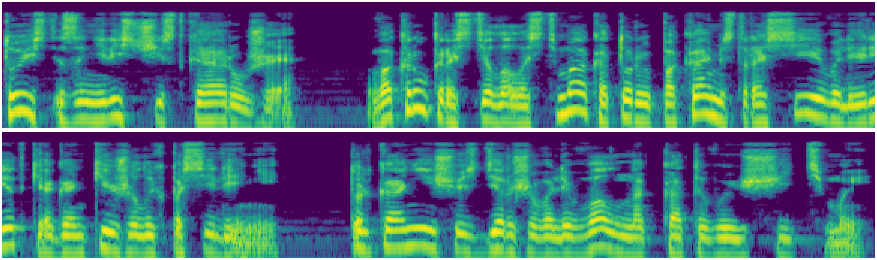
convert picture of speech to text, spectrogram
то есть занялись чисткой оружия. Вокруг расстилалась тьма, которую пока мест рассеивали редкие огоньки жилых поселений. Только они еще сдерживали вал накатывающей тьмы.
